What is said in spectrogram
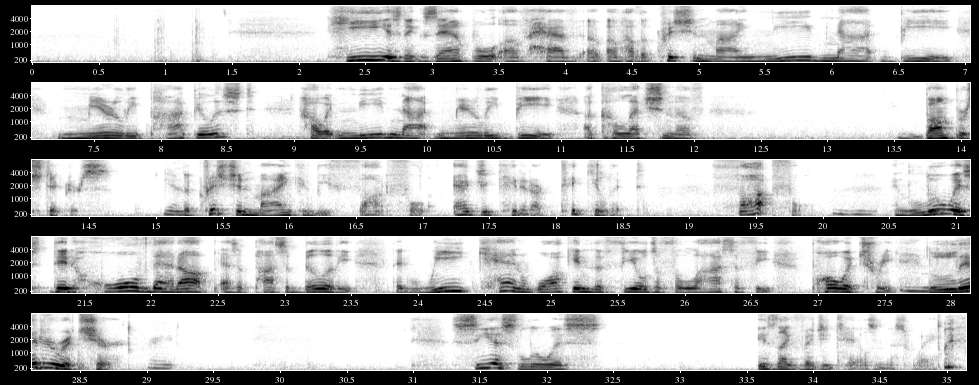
he is an example of have of how the Christian mind need not be merely populist, how it need not merely be a collection of bumper stickers. Yeah. The Christian mind can be thoughtful, educated, articulate, thoughtful. hmm And Lewis did hold that up as a possibility that we can walk into the fields of philosophy, poetry, Mhm. literature. Right. C.S. Lewis is like VeggieTales in this way.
